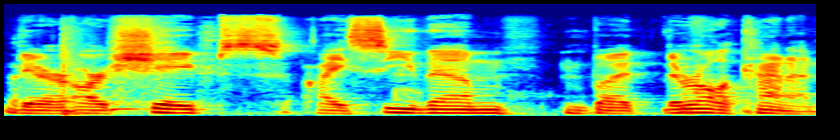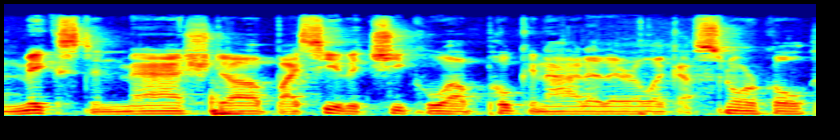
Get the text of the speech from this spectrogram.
There are shapes, I see them, but they're all kind of mixed and mashed up. I see the chikuwa poking out of there like a snorkel.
